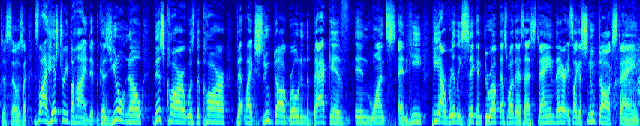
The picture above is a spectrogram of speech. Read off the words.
to sell. It's like there's a lot of history behind it because you don't know this car was the car that like Snoop Dogg rode in the back of in once, and he he got really sick and threw up. That's why there's that stain there. It's like a Snoop Dogg stain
